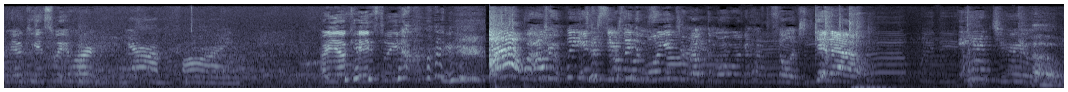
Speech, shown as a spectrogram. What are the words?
Are you okay, sweetheart? Yeah, I'm fine. Are you okay, sweetheart? Ah! Andrew, Andrew, seriously, the more you interrupt, the more we're gonna have to film it. Just get out! Andrew! Oh.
